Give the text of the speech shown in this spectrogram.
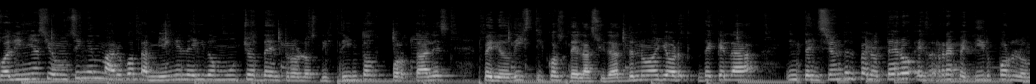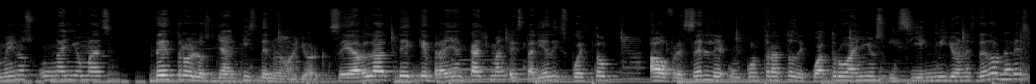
su alineación. Sin embargo, también he leído mucho dentro de los distintos portales periodísticos de la ciudad de Nueva York de que la intención del pelotero es repetir por lo menos un año más dentro de los Yankees de Nueva York. Se habla de que Brian Cashman estaría dispuesto a ofrecerle un contrato de 4 años y 100 millones de dólares,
